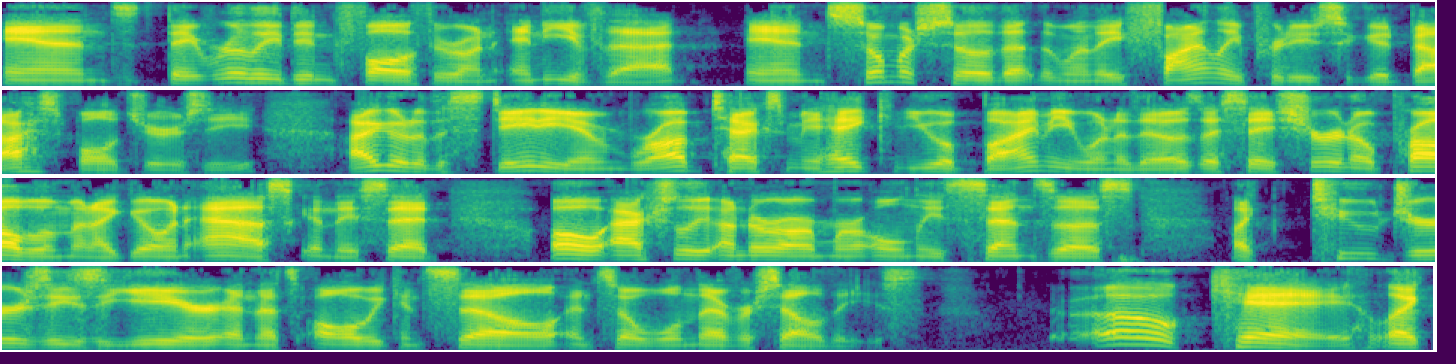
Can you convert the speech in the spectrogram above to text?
And they really didn't follow through on any of that. And so much so that when they finally produce a good basketball jersey, I go to the stadium. Rob texts me, hey, can you buy me one of those? I say, sure, no problem. And I go and ask. And they said, oh, actually, Under Armour only sends us like two jerseys a year, and that's all we can sell. And so we'll never sell these. Okay. Like,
